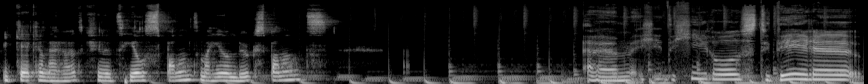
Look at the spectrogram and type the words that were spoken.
ik kijk er naar uit. Ik vind het heel spannend, maar heel leuk spannend. Um, de Giro, studeren.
